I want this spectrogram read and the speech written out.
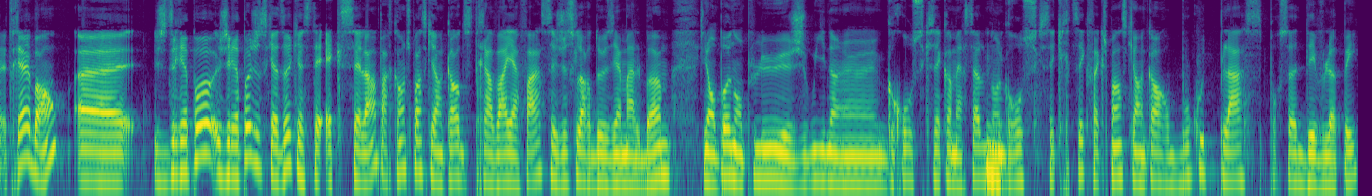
C'était très bon. Euh, je dirais pas, pas jusqu'à dire que c'était excellent. Par contre, je pense qu'il y a encore du travail à faire. C'est juste leur deuxième album. Ils ont pas non plus joui d'un gros succès commercial ou d'un Mhm. gros succès critique. Fait que je pense qu'il y a encore beaucoup de place pour se développer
